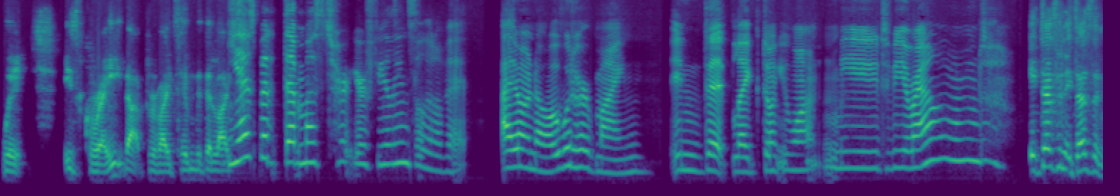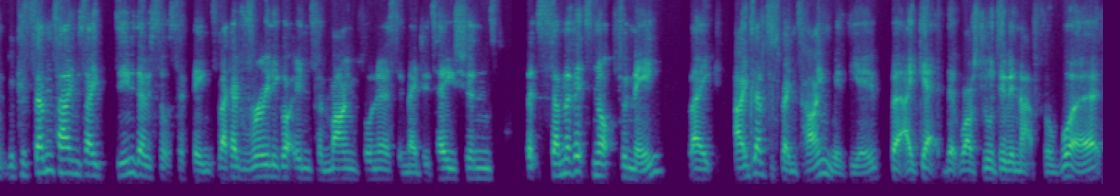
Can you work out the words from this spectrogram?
which is great. That provides him with the life. Yes, but that must hurt your feelings a little bit. I don't know. It would hurt mine in that, like, don't you want me to be around? It doesn't, it doesn't, because sometimes I do those sorts of things. Like I've really got into mindfulness and meditations, but some of it's not for me. Like, I'd love to spend time with you, but I get that whilst you're doing that for work,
